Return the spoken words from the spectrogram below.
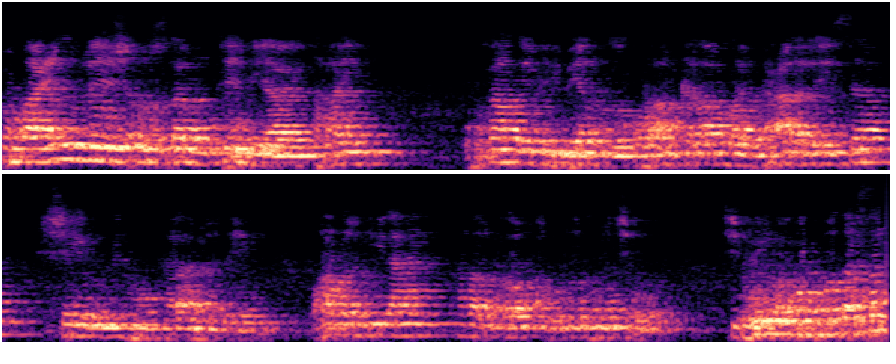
qaacidadu leeyahy shekh islaam ibnu taymiya ay tahay uu kaga hadlay fi bayan qur'aan kalaam allahi tacaala laysa shayun minhu kalaam alqeyb waa hadalki ilaahay hadal kaloo maqluuqnadu ma jiro jibriil waxba kuma darsan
